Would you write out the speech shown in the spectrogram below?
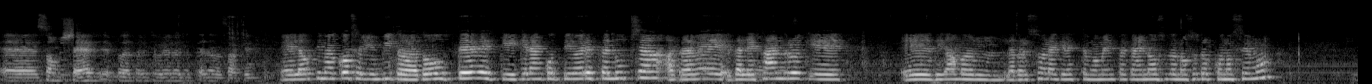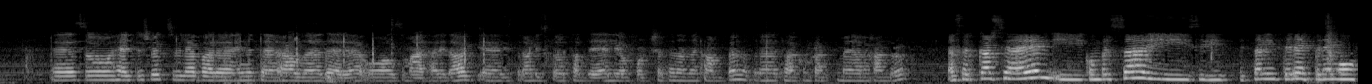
eh, som skjer på det territoriet i denne- i denne saken. Eh, la última cosa, yo invito a todos ustedes que quieran continuar esta lucha a través de Alejandro, que es, digamos, la persona que en este momento acá en Oslo nosotros conocemos. Eh, Så helt til slutt så vil jeg bare invitere alle dere og alle som er her i dag, eh, hvis dere har lyst til å ta del i å fortsette denne kampen, at dere tar kontakt med Alejandro. acercarse a él y conversar y si está el interés, esperemos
